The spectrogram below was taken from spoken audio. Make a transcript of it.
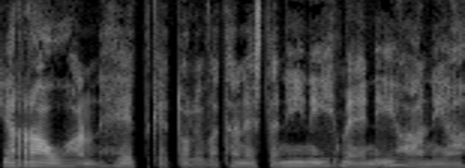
ja rauhan hetket olivat hänestä niin ihmeen ihania,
